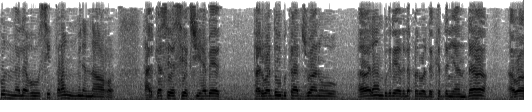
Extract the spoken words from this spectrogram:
كن له سترا من النار. هر کسی سیک چی هبێت پەروەردەی بکات جوان و ئارام بگرێت لە پەروەردەکردنیاندا ئەوە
